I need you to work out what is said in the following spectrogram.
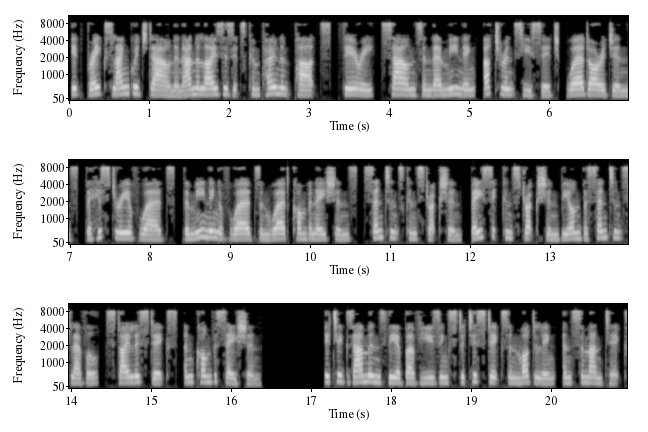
It breaks language down and analyzes its component parts, theory, sounds and their meaning, utterance usage, word origins, the history of words, the meaning of words and word combinations, sentence construction, basic construction beyond the sentence level, stylistics, and conversation. It examines the above using statistics and modeling, and semantics.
